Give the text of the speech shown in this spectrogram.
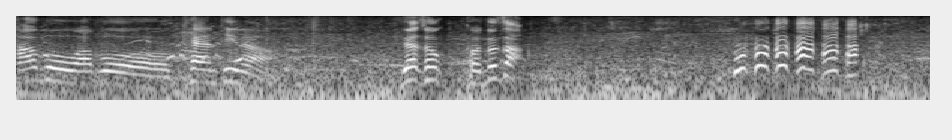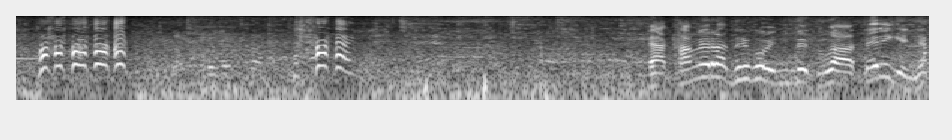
카보 와보 캔티나. 야, 저 건너자. 야, 카메라 들고 있는데 누가 때리겠냐?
